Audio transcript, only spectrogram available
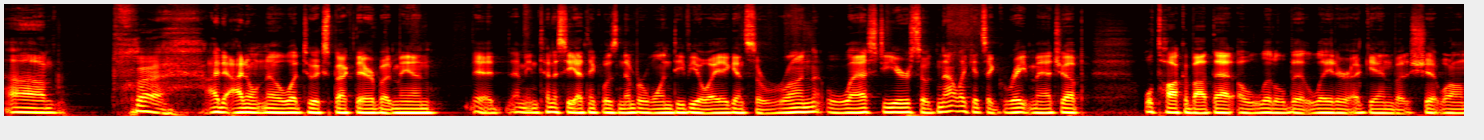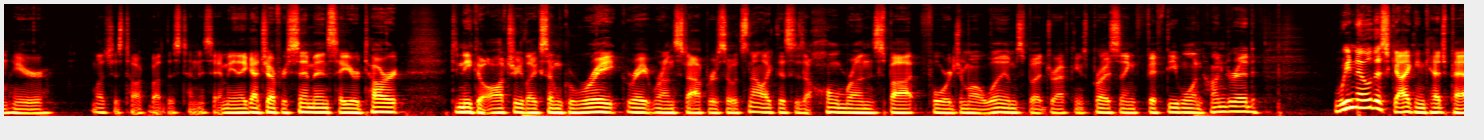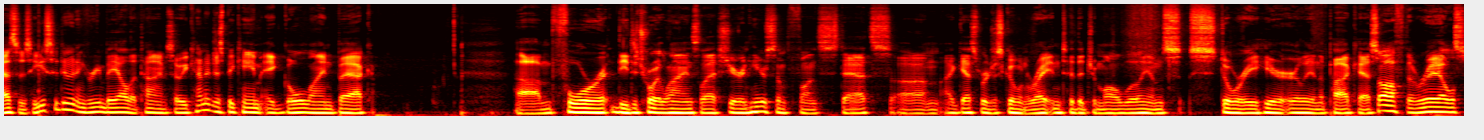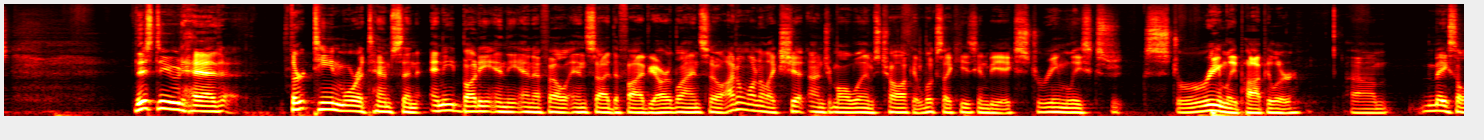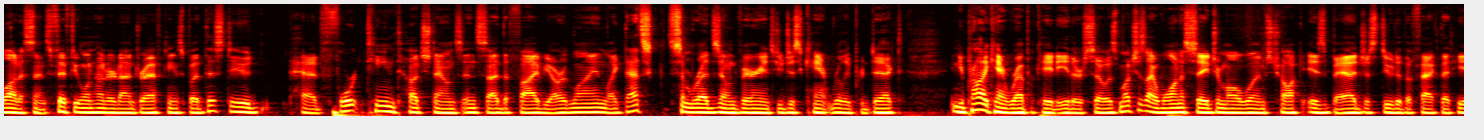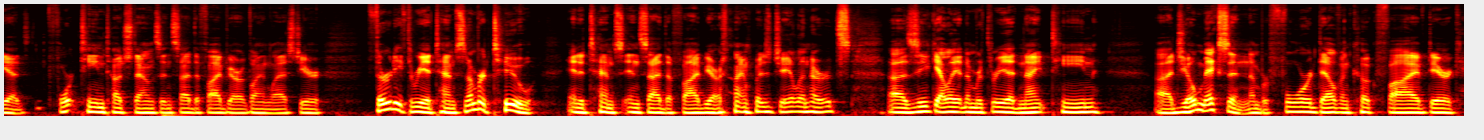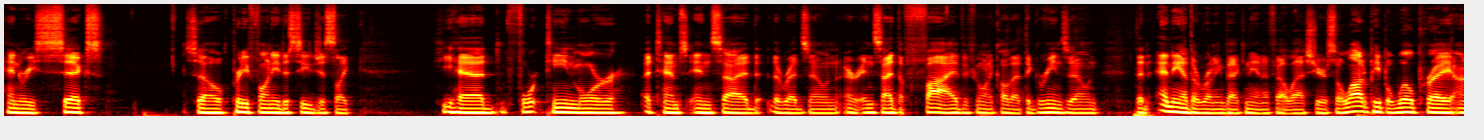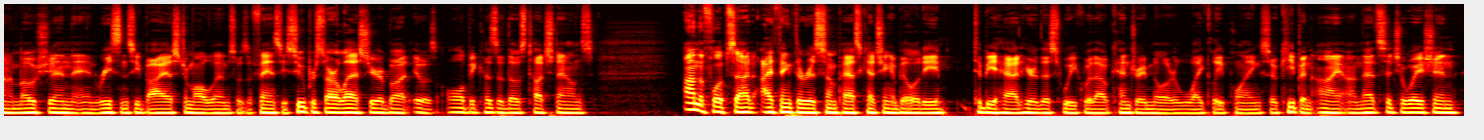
Um, I, I don't know what to expect there, but man, it, I mean, Tennessee, I think, was number one DVOA against the run last year. So it's not like it's a great matchup. We'll talk about that a little bit later again, but shit, while I'm here, let's just talk about this Tennessee. I mean, they got Jeffrey Simmons, Teair Tart. Denico Autry, like some great, great run stoppers. So it's not like this is a home run spot for Jamaal Williams, but DraftKings pricing 5,100. We know this guy can catch passes. He used to do it in Green Bay all the time. So he kind of just became a goal line back um, for the Detroit Lions last year. And here's some fun stats. Um, I guess we're just going right into the Jamaal Williams story here early in the podcast. Off the rails. This dude had 13 more attempts than anybody in the NFL inside the five yard line. So I don't want to like shit on Jamaal Williams chalk. It looks like he's going to be extremely, extremely popular. Um, makes a lot of sense. 5,100 on DraftKings, but this dude had 14 touchdowns inside the five yard line. Like that's some red zone variance you just can't really predict. And you probably can't replicate either. So, as much as I want to say Jamaal Williams chalk is bad just due to the fact that he had 14 touchdowns inside the five yard line last year, 33 attempts. Number two in attempts inside the five yard line was Jalen Hurts. Uh, Zeke Elliott, number three, at 19. Uh, Joe Mixon, number four. Dalvin Cook, five. Derrick Henry, six. So pretty funny to see just like he had 14 more attempts inside the red zone or inside the five, if you want to call that the green zone, than any other running back in the NFL last year. So a lot of people will prey on emotion and recency bias. Jamaal Williams was a fancy superstar last year, but it was all because of those touchdowns. On the flip side, I think there is some pass catching ability to be had here this week without Kendre Miller likely playing. So keep an eye on that situation.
